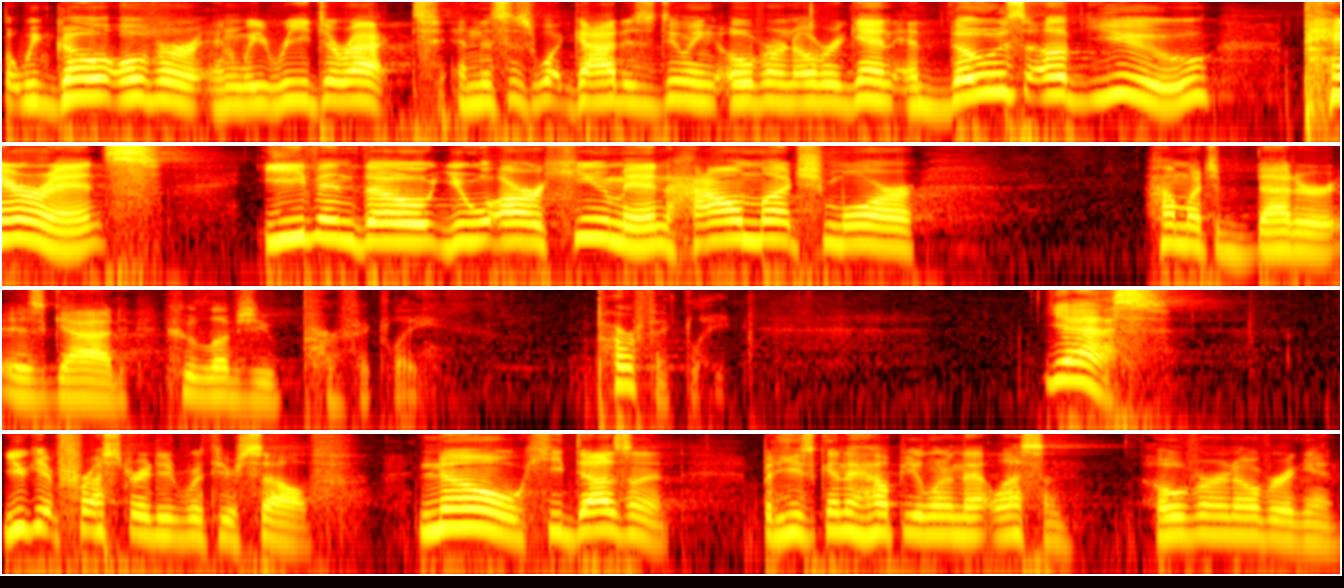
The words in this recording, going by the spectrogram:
But we go over and we redirect, and this is what God is doing over and over again. And those of you, parents, even though you are human, how much more, how much better is God who loves you perfectly? Perfectly. Yes, you get frustrated with yourself. No, He doesn't. But He's going to help you learn that lesson over and over again.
